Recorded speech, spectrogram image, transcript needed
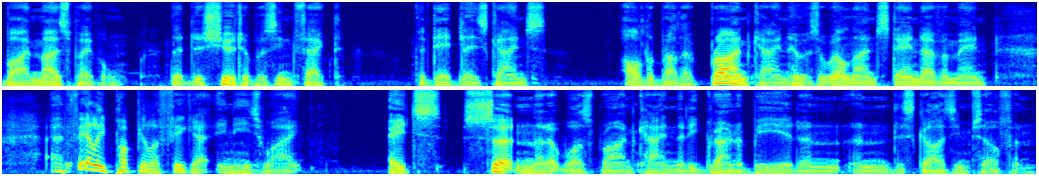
by most people that the shooter was, in fact, the dead Les Kane's older brother, Brian Kane, who was a well known standover man, a fairly popular figure in his way. It's certain that it was Brian Kane, that he'd grown a beard and, and disguised himself and,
